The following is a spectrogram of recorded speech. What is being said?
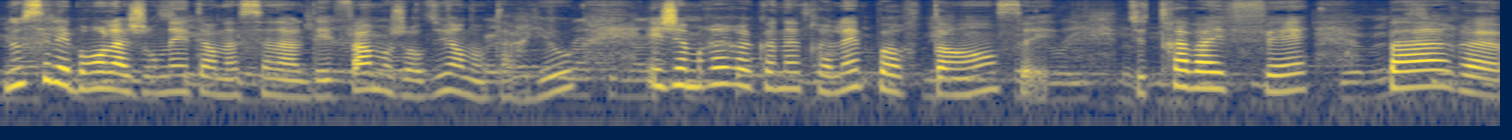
Nous célébrons la Journée internationale des femmes aujourd'hui en Ontario et j'aimerais reconnaître l'importance du travail fait par euh,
